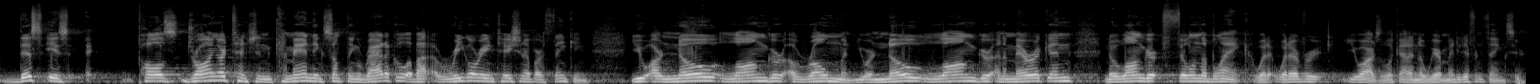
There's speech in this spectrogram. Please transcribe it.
this is Paul's drawing our attention, commanding something radical about a reorientation of our thinking. You are no longer a Roman. You are no longer an American, no longer fill in the blank, whatever you are. So look out, I know we are many different things here.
